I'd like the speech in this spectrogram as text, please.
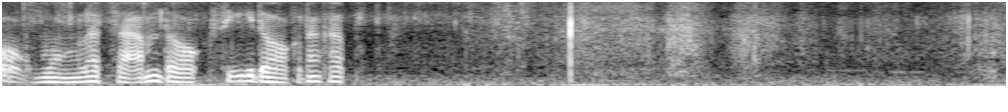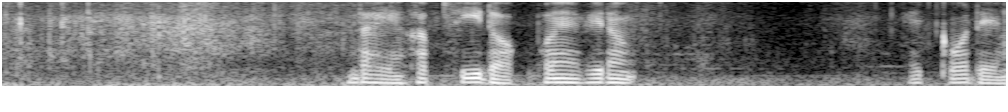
ออกหมองละสามดอกสี่ดอกนะครับ ได้ครับสี่ดอกพ่อแม่พี่น้องเฮ็ดกอแดง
